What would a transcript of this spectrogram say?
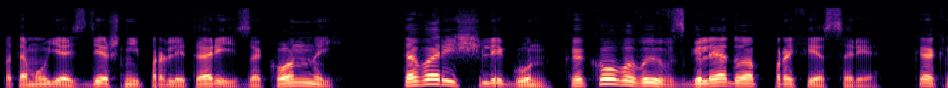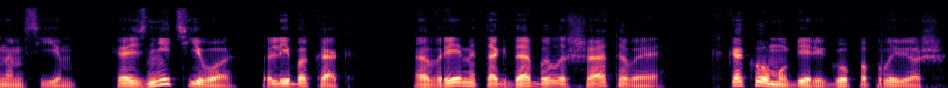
Потому я здешний пролетарий, законный. «Товарищ Легун, какого вы взгляду об профессоре? Как нам съем? Казнить его? Либо как? А время тогда было шатовое. К какому берегу поплывешь?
